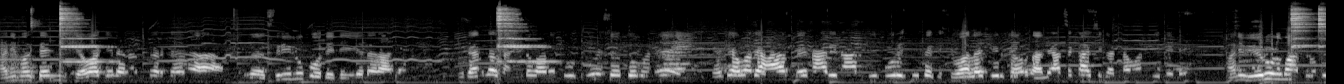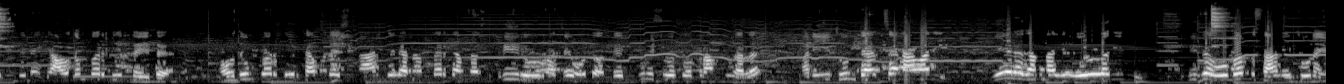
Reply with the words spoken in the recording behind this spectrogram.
आणि मग त्यांनी सेवा केल्यानंतर त्या अं, होते ते गेला राजा. त्यांना सांगितलं बाबा तू पुरुष होतो म्हणे. त्याच्यामध्ये आज दे नारी नार पुरुष तिथे शिवालय तीर्थावर झाले. असं काशी घटनामध्ये दिलेले आणि वेरुळ मात्र तिथे की औदंबर तीर्थ इथं. औदुंबर तीर्थामध्ये स्नान केल्यानंतर त्यांना स्त्री रूळ असे होतं. ते पुरुष पुरुषत्व प्राप्त झालं. आणि इथून त्यांच्या नावाने येल गंगा जी वेरुळ गेली तिचं उगम स्थान इथून आहे.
